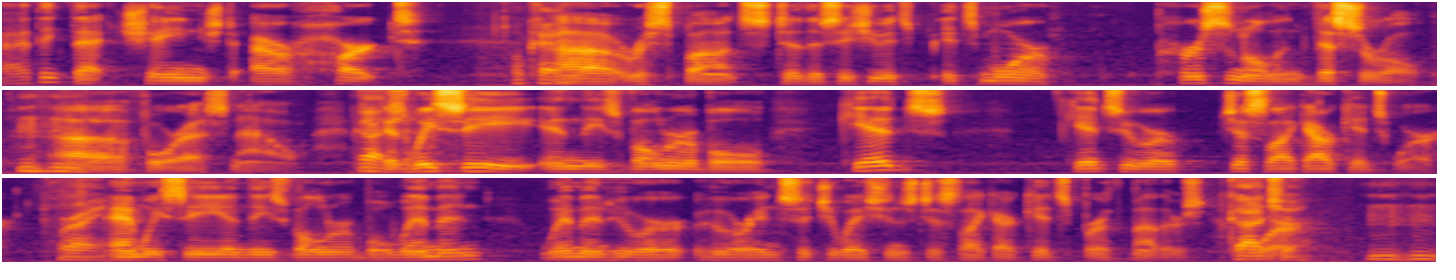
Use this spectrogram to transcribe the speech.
I think that changed our heart Okay. uh, response to this issue. It's it's more personal and visceral uh, for us now because we see in these vulnerable kids, kids who are just like our kids were, Right. and we see in these vulnerable women, women who are who are in situations just like our kids' birth mothers. Gotcha. were. Hmm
